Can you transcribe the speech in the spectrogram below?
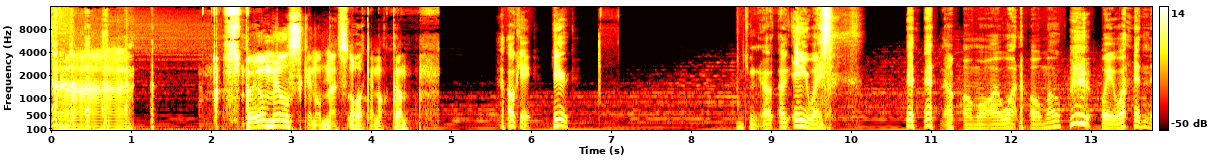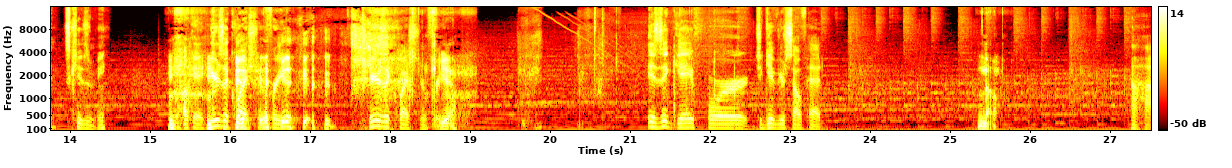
Uh, sperm mills cannot mess or cannot come. Okay, here. Uh, uh, anyways. no homo. I want homo. Wait, what? Excuse me. Okay, here's a question for you. Here's a question for you. Yeah. Is it gay for to give yourself head? No. Haha.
